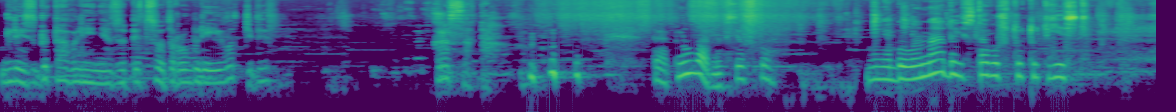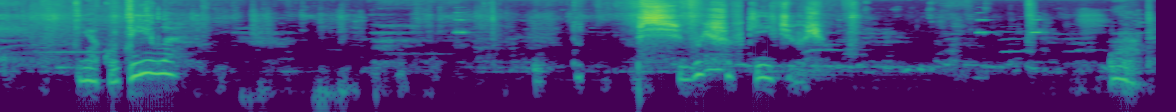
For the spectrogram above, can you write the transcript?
для изготовления за 500 рублей. И вот тебе красота. Так, ну ладно, все, что мне было надо из того, что тут есть, я купила. Тут вышивки и в общем. Вот.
